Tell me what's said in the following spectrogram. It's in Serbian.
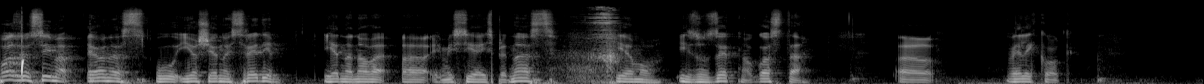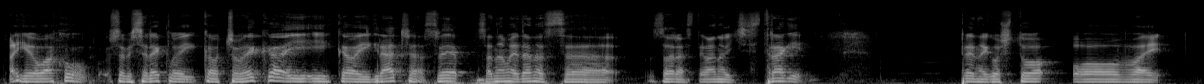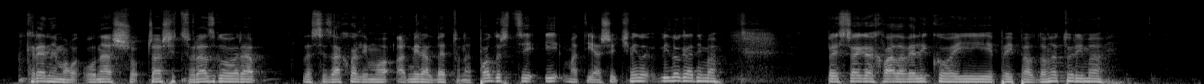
Pozdrav svima, evo nas u još jednoj sredi, jedna nova uh, emisija ispred nas. Imamo izuzetno gosta, uh, velikog, a je ovako, što bi se reklo, i kao čoveka i, i kao igrača, sve. Sa nama je danas uh, Zoran Stevanović Stragi. Pre nego što ovaj, krenemo u našu čašicu razgovora, da se zahvalimo Admiral Betu na podršci i Matijašić Vinogradima. Pre svega hvala veliko i PayPal donatorima.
